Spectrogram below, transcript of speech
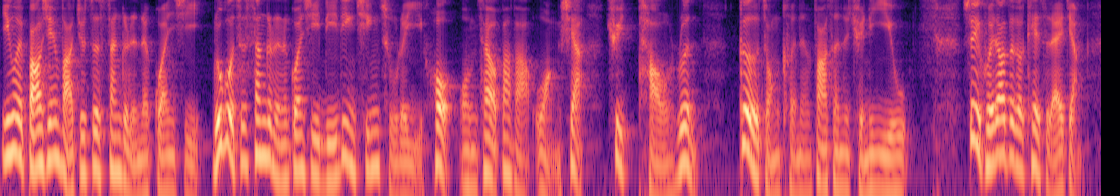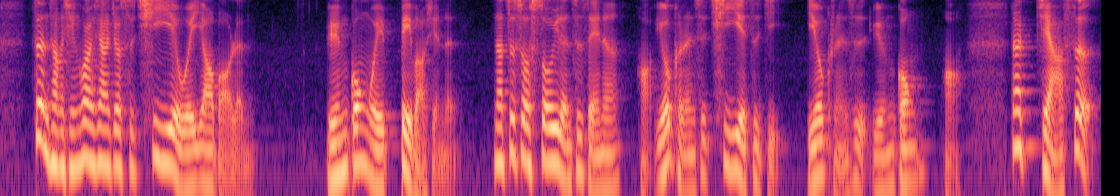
因为保险法就这三个人的关系，如果这三个人的关系厘定清楚了以后，我们才有办法往下去讨论各种可能发生的权利义务。所以回到这个 case 来讲，正常情况下就是企业为要保人，员工为被保险人。那这时候受益人是谁呢？好，有可能是企业自己，也有可能是员工。好，那假设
